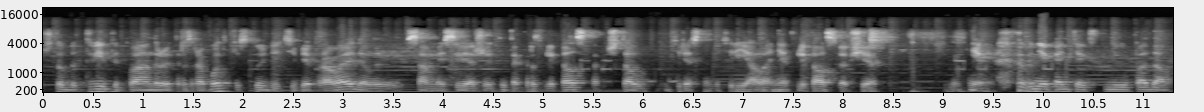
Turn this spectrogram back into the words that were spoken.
чтобы твиты по Android разработке студия тебе провайдил и самые свежие. Ты так развлекался, так читал интересные материалы, а не отвлекался вообще вне, вне контекста не выпадал.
